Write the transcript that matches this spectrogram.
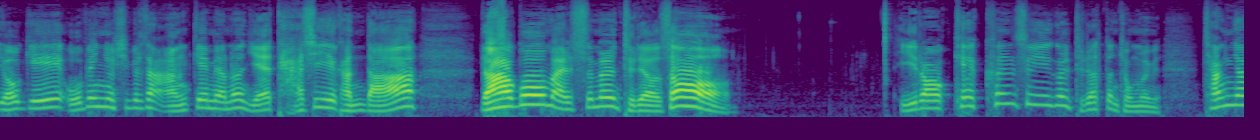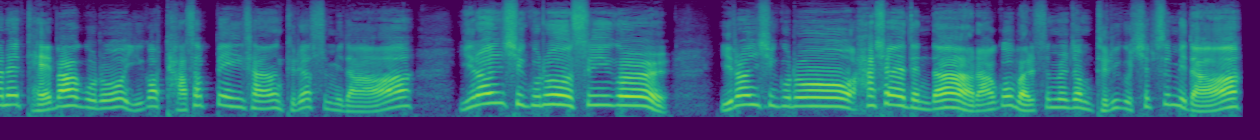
여기 560에서 안 깨면은 얘 다시 간다 라고 말씀을 드려서 이렇게 큰 수익을 드렸던 종목입니다. 작년에 대박으로 이거 다섯 배 이상 드렸습니다. 이런 식으로 수익을 이런 식으로 하셔야 된다라고 말씀을 좀 드리고 싶습니다.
